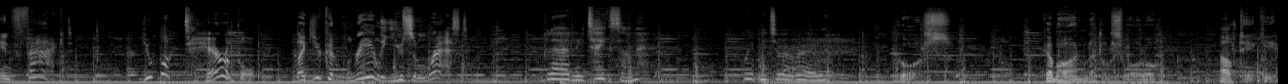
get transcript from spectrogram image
In fact, you look terrible. Like you could really use some rest. Gladly take some. Point me to a room. Of course. Come on, little swallow. I'll take you.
